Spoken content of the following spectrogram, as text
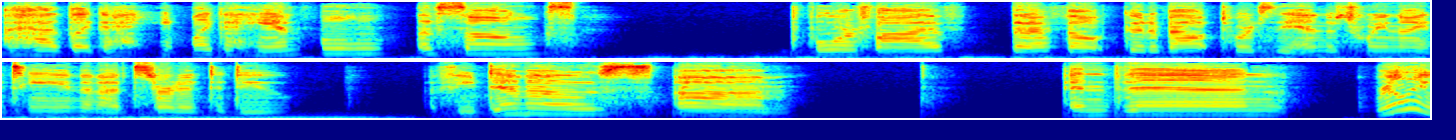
i had like a like a handful of songs four or five that i felt good about towards the end of 2019 and i'd started to do a few demos um, and then really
